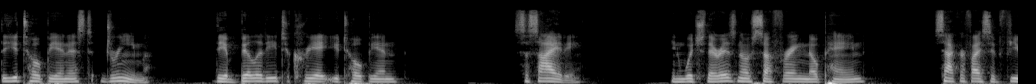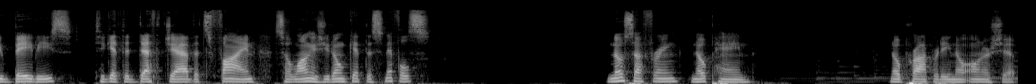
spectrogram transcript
the utopianist dream, the ability to create utopian society in which there is no suffering, no pain, sacrifice a few babies to get the death jab that's fine so long as you don't get the sniffles. No suffering, no pain, no property, no ownership.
